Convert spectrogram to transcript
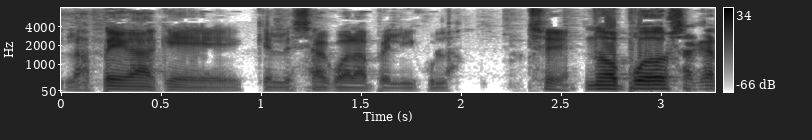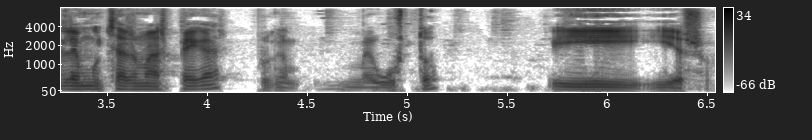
la pega que, le saco a la película. Sí. No puedo sacarle muchas más pegas porque me gustó y eso.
